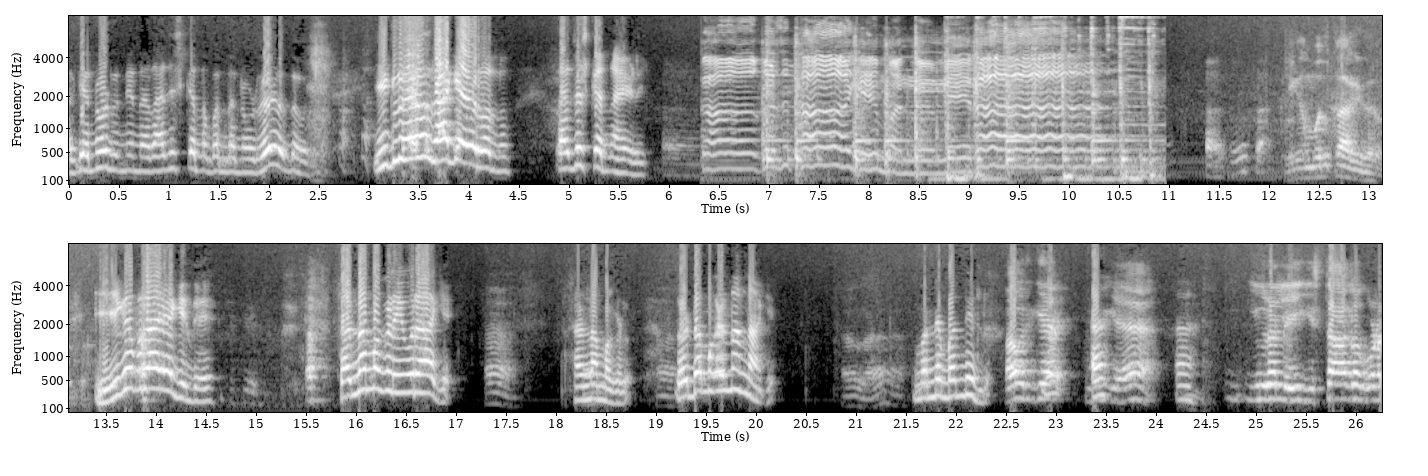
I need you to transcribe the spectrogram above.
ಅದಕ್ಕೆ ನೋಡು ನಿನ್ನ ರಾಜೇಶ್ ಖನ್ನ ಬಂದ ನೋಡು ಹೇಳುದು ಅವ್ರು. ಈಗಲೂ ಹೇಳುದು ಹಾಗೆ ಅವರನ್ನು. ರಾಜೇಶ್ ಖನ್ನ ಹೇಳಿ. ಈಗ ಪ್ರಾಯ ಆಗಿದೆ. ಸಣ್ಣ ಮಗಳು ಇವರ ಹಾಗೆ. ಸಣ್ಣ ಮಗಳು. ದೊಡ್ಡ ಮಗಳು ನನ್ನ ಹಾಗೆ. ಮೊನ್ನೆ ಬಂದಿದ್ಲು. ಅವ್ರಿಗೆ ನಿಮ್ಗೆ. ಇವರಲ್ಲಿ ಇಷ್ಟ ಆಗೋ ಗುಣ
